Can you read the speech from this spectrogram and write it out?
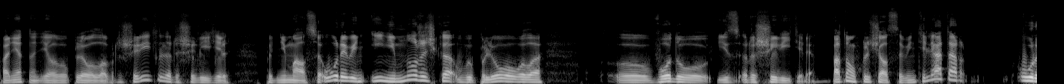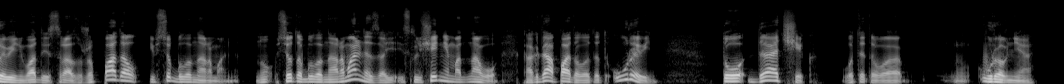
понятное дело, выплевывало в расширитель, расширитель поднимался уровень и немножечко выплевывало э, воду из расширителя. Потом включался вентилятор, уровень воды сразу же падал, и все было нормально. Но все это было нормально за исключением одного. Когда падал этот уровень, то датчик вот этого уровня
